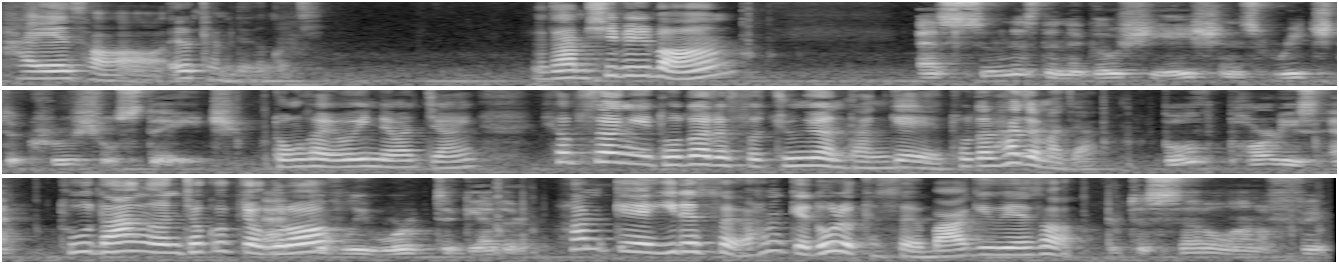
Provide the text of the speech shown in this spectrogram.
하에서 이렇게 하면 되는 거지. 그 다음 11번. As soon as the negotiations reached a crucial stage, 동사 요인네 맞죠? 협상이 도달했어 중요한 단계에 도달하자마자 both parties ac- 두 당은 적극적으로 actively worked together 함께 일했어요. 함께 노력했어요. 마기 위해서. to settle on a fair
